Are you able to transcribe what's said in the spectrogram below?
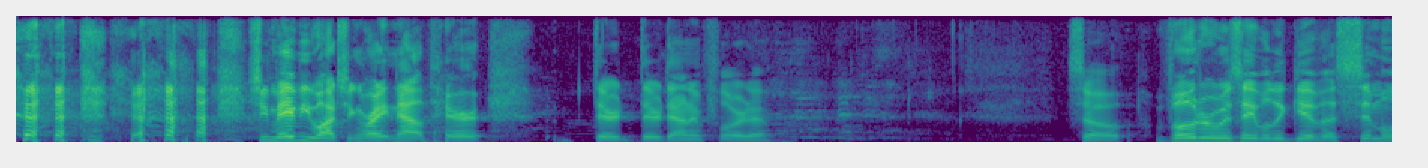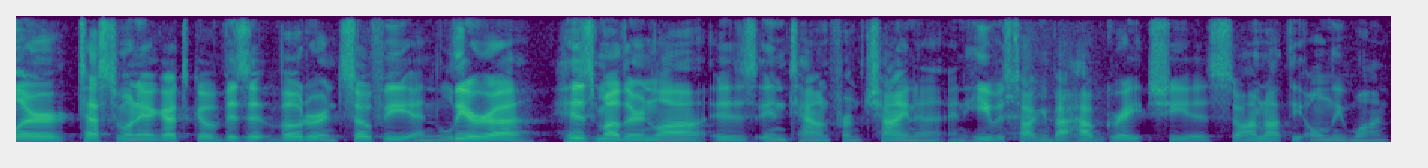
she may be watching right now. They're, they're, they're down in Florida. So, Voter was able to give a similar testimony. I got to go visit Voter and Sophie and Lyra. His mother in law is in town from China, and he was talking about how great she is. So, I'm not the only one.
